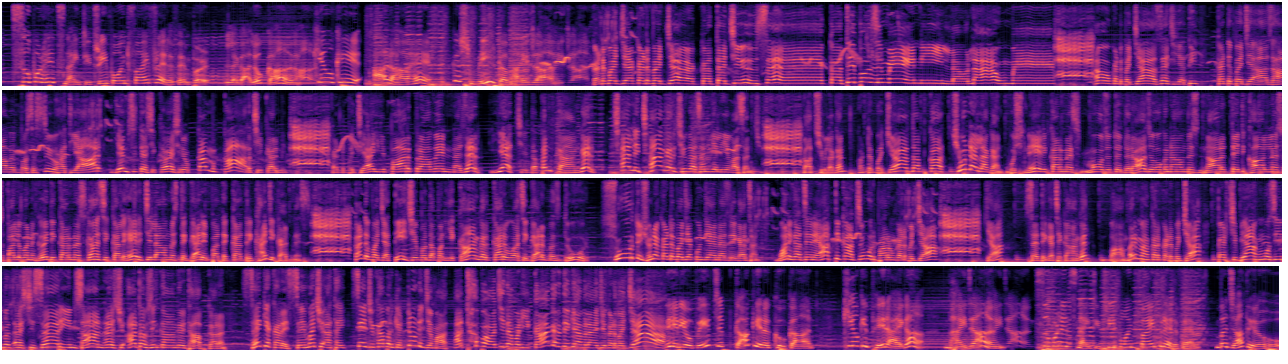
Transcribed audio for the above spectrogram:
Super hits 93.5 red FM पर। लगा लो कान, क्योंकि आ रहा है कश्मीर का भाईजान। कट बच्चा कट बच्चा कत चूस कथी बोझ में नी लौलाऊ में। आओ कट बच्चा सच यति, कट बच्चा आज हावे बस सु हथियार। यम सित कशरो कम कार छी करमित। कट बच्चा ये पार त्रावे नज़र या छु दपन कांगर। छल छांगर छु गसन यलिए वासन छु। का छु लगन कट बच्चा दप का छु न लगन। वुश्नेर करनस, मोजत दराज होकनामनस नारत खालनस, पलवन गद करनस, कांसी कलहेर चिलावनस, ते घर पत कात्री खांजी काडनस कट बजा ती तीछे बुदपन, ये कांगर कर वासे घर मजदूर। सूर ते शुने कट बजा कुंजाय नजरे गाछन वन गाछे ने आत्ति का चूर फारुन कट बच्चा क्या सते गचे कांगर बांबर मा कर कट बच्चा पेट ब्याह मुसीबत अश सारी इंसान अश अथव सिद कांगर थाप करन से क्या करे से मच अथई से जो खबर के टुंड जमात अथ पहुँची दा बड़ी कांगर दे क्या बुलाए जो कट बच्चा रेडियो पे चिपका के रखो कान क्योंकि फिर आएगा भाईजान सुपर हिट्स 93.5 रेड एफएम बजाते रहो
